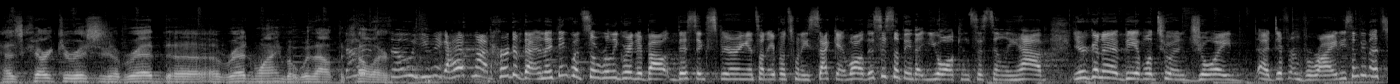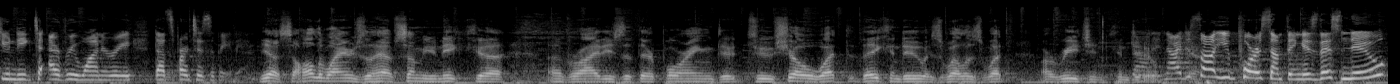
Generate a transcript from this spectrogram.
Has characteristics of red uh, of red wine, but without the That is color. so unique. I have not heard of that. And I think what's so really great about this experience on April 22nd, while this is something that you all consistently have, you're going to be able to enjoy a different variety, something that's unique to every winery that's participating. Yes, all the wineries will have some unique uh, uh, varieties that they're pouring to, to show what they can do as well as what our region can Got do. it. Now, I just saw you pour something. Is this new?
